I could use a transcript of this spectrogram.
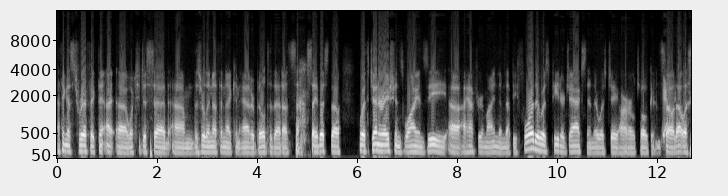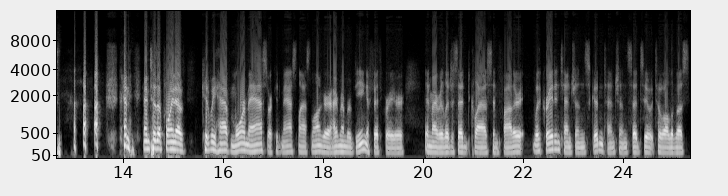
I think that's terrific. Uh, what you just said. Um, there's really nothing I can add or build to that. I'll say this though: with generations Y and Z, uh, I have to remind them that before there was Peter Jackson, there was J.R.R. Tolkien. Yeah. So that was, and and to the point of, could we have more mass or could mass last longer? I remember being a fifth grader in my religious ed class, and Father, with great intentions, good intentions, said to to all of us,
